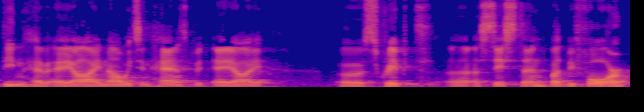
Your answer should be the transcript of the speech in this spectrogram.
didn't have AI. Now it's enhanced with AI uh, script uh, assistant. But before,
